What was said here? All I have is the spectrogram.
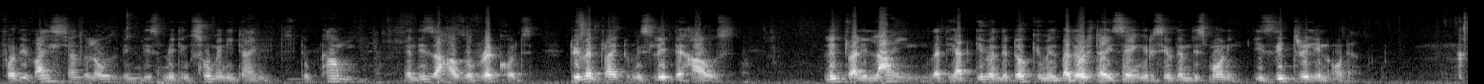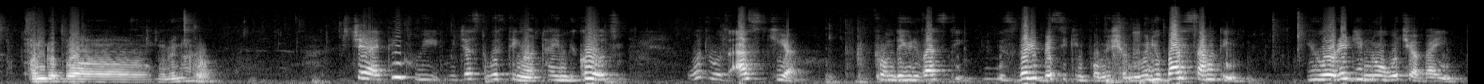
for the Vice Chancellor, who's been in this meeting so many times, to come, and this is a House of Records, to even try to mislead the House, literally lying that he had given the documents, but the auditor is saying he received them this morning? Is it really in order? Honorable Mumina? Chair, I think we, we're just wasting our time because what was asked here from the university is very basic information. When you buy something, you already know what you're buying.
